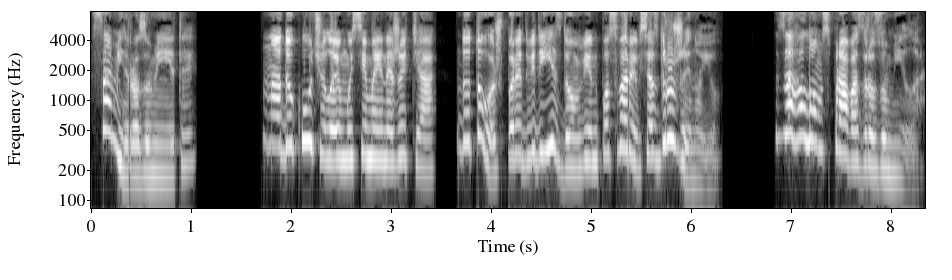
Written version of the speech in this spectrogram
самі розумієте. Надокучило йому сімейне життя, до того ж перед від'їздом він посварився з дружиною. Загалом справа зрозуміла.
